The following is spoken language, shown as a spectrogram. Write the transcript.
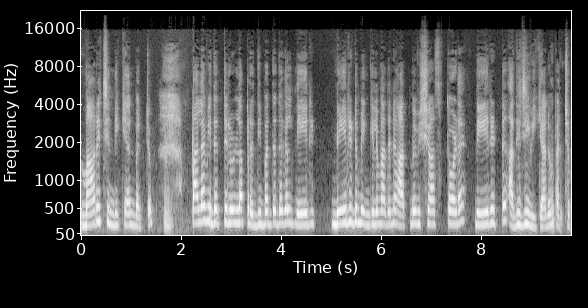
മാറി ചിന്തിക്കാൻ പറ്റും. പല വിധത്തിലുള്ള പ്രതിബദ്ധതകൾ നേരി നേരിടുമെങ്കിലും അതിന് ആത്മവിശ്വാസത്തോടെ നേരിട്ട് അതിജീവിക്കാനും പറ്റും.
